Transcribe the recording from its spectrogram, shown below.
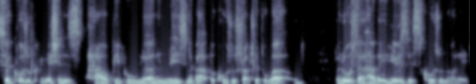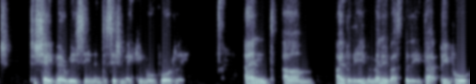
So causal cognition is how people learn and reason about the causal structure of the world, but also how they use this causal knowledge to shape their reasoning and decision making more broadly. And um, I believe, and many of us believe, that people,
